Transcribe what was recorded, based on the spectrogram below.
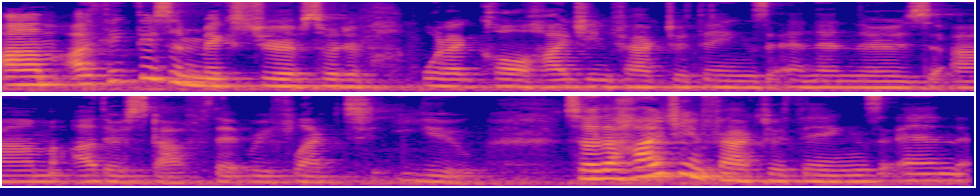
Um, I think there's a mixture of sort of what I'd call hygiene factor things, and then there's um, other stuff that reflect you. So the hygiene factor things, and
